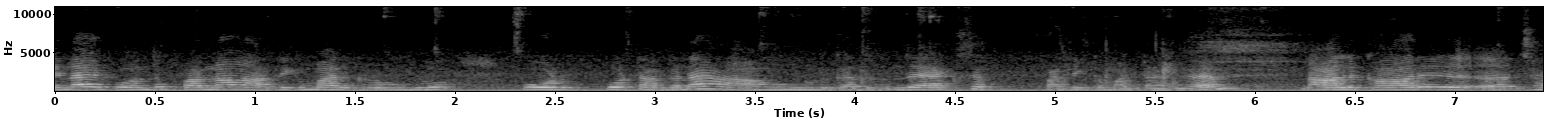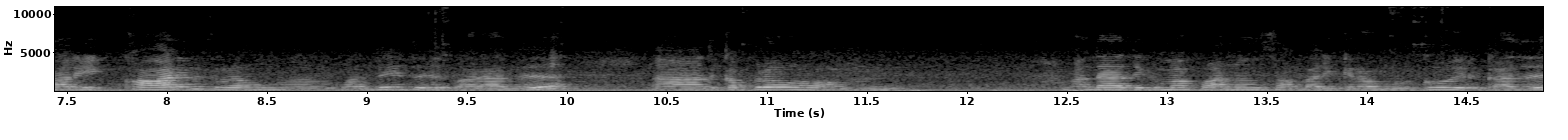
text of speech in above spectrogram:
ஏன்னா இப்போ வந்து பணம் அதிகமாக இருக்கிறவங்களும் போ போட்டாங்கன்னா அவங்களுக்கு அது வந்து ஆக்செப்ட் பண்ணிக்க மாட்டாங்க. நாலு காரு சாரி கார் இருக்கிறவங்களுக்கு வந்து இது வராது. அதுக்கப்புறம் வந்து அதிகமாக பணம் சம்பாதிக்கிறவங்களுக்கும் இருக்காது.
